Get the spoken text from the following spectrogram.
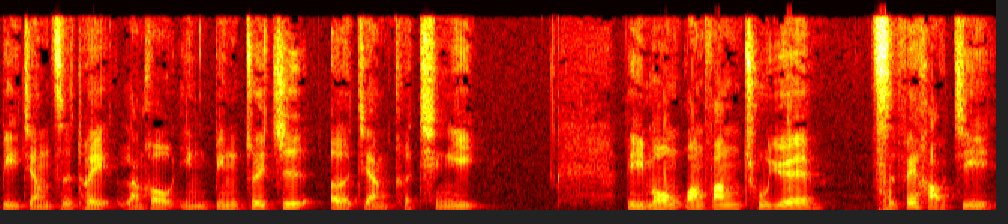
必将自退，然后引兵追之，二将可擒矣。李蒙、王方出曰：“此非好计，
